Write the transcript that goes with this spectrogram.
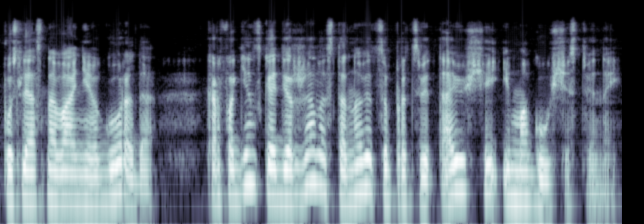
после основания города карфагенская держава становится процветающей и могущественной.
